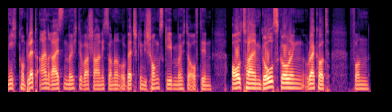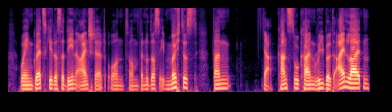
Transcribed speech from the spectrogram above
nicht komplett einreißen möchte wahrscheinlich, sondern Ovechkin die Chance geben möchte auf den All-Time Goal-Scoring-Record von Wayne Gretzky, dass er den einstellt. Und ähm, wenn du das eben möchtest, dann ja, kannst du keinen Rebuild einleiten.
